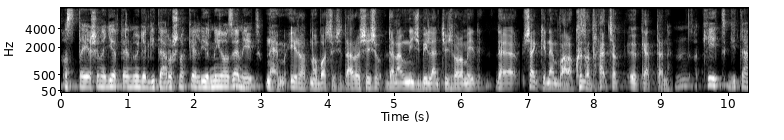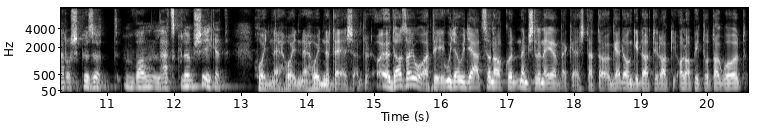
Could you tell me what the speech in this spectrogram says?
Az teljesen egyértelmű, hogy a gitárosnak kell írnia a zenét? Nem, írhatna a basszusgitáros is, de nálunk nincs billentyűs valami, de senki nem vállalkozott rá, csak ők ketten. A két gitáros között van, látsz különbséget? Hogyne, hogyne, hogyne, teljesen. De az a jó, hát ugyanúgy játszana, akkor nem is lenne érdekes. Tehát a Gedon Gidatil, aki alapító tag volt,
